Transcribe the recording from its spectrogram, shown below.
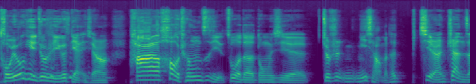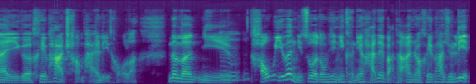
Toyoki 就是一个典型，他号称自己做的东西，就是你想吧，他既然站在一个 hiphop 厂牌里头了。那么你嗯毫无疑问，你做的东西，你肯定还得把它按照 hiphop 去练，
